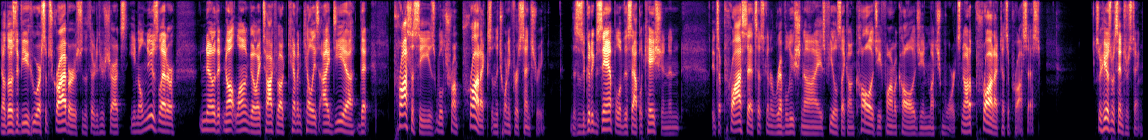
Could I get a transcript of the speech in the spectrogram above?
Now, those of you who are subscribers to the 33 Charts email newsletter know that not long ago I talked about Kevin Kelly's idea that processes will trump products in the 21st century. This is a good example of this application, and it's a process that's going to revolutionize fields like oncology, pharmacology, and much more. It's not a product, it's a process. So here's what's interesting.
